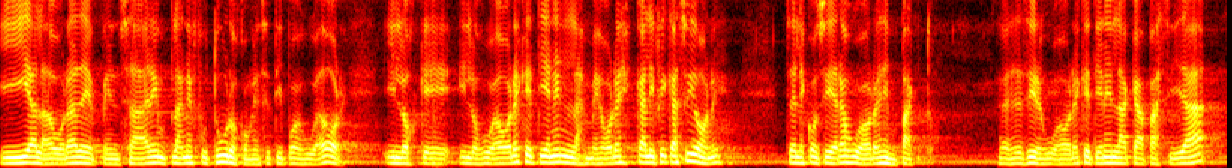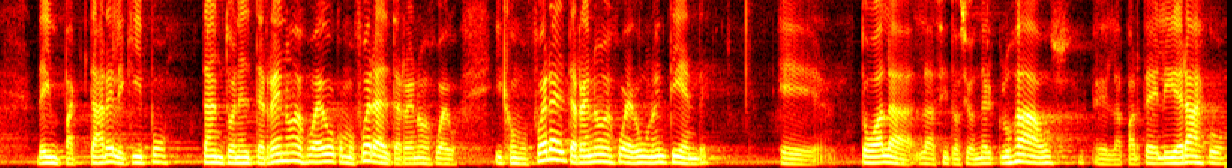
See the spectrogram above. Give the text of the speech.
y a la hora de pensar en planes futuros con ese tipo de jugador. Y los, que, y los jugadores que tienen las mejores calificaciones se les considera jugadores de impacto. Es decir, jugadores que tienen la capacidad de impactar el equipo tanto en el terreno de juego como fuera del terreno de juego. Y como fuera del terreno de juego uno entiende eh, toda la, la, situación del clubhouse, eh, la parte del liderazgo,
